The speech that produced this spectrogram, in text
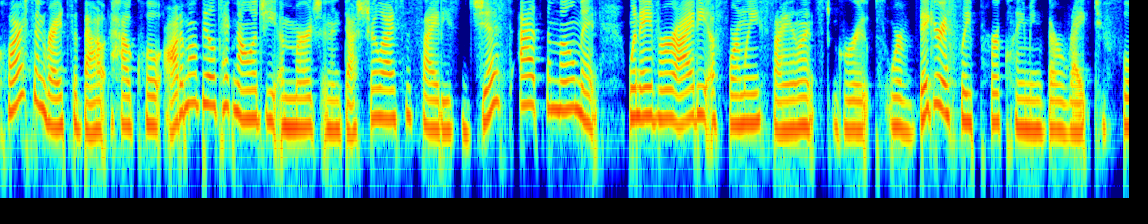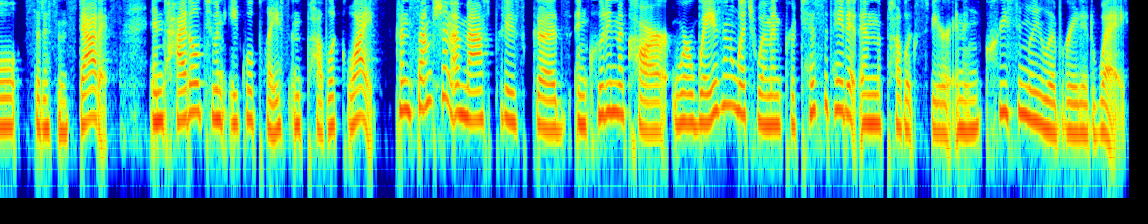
Clarsen writes about how, quote, automobile technology emerged in industrialized societies just at the moment when a variety of formerly silenced groups were vigorously proclaiming their right to full citizen status, entitled to an equal place in public life. Consumption of mass produced goods, including the car, were ways in which women participated in the public sphere in an increasingly liberated way.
